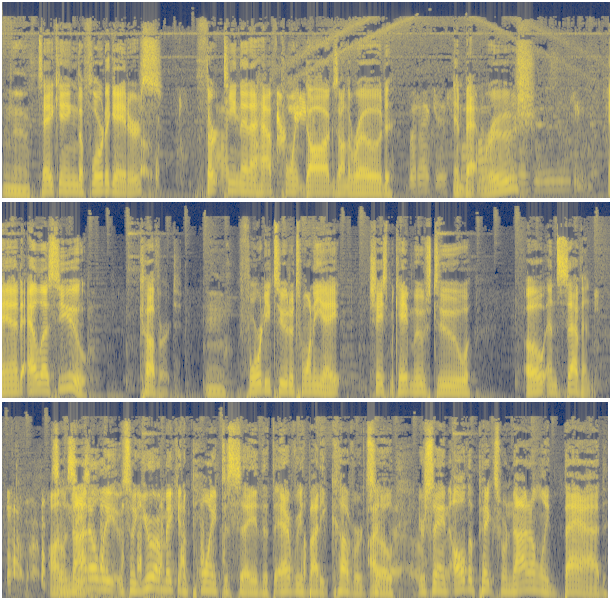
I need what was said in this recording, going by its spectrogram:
No. taking the Florida Gators, 13 and a half point dogs on the road But I guess in Baton Rouge, and LSU covered 42 to 28. Chase McCabe moves to 0 and 7 on so not season. only so you are making a point to say that everybody covered. So you're saying all the picks were not only bad,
